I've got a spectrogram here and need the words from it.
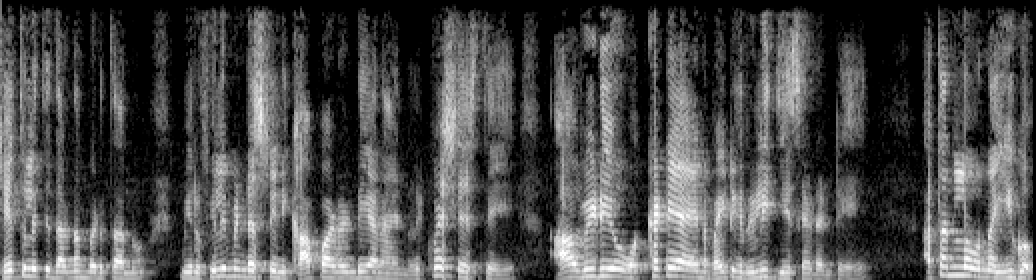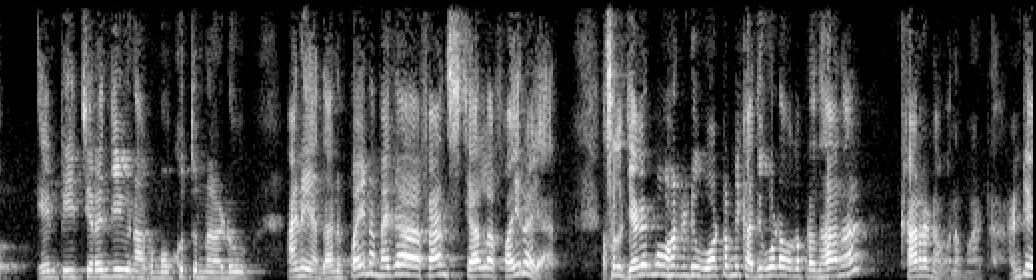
చేతులెత్తి దండం పెడతాను మీరు ఫిలిం ఇండస్ట్రీని కాపాడండి అని ఆయన రిక్వెస్ట్ చేస్తే ఆ వీడియో ఒక్కటే ఆయన బయటకు రిలీజ్ చేశాడంటే అతనిలో ఉన్న ఈగో ఏంటి చిరంజీవి నాకు మొక్కుతున్నాడు అని దానిపైన మెగా ఫ్యాన్స్ చాలా ఫైర్ అయ్యారు. అసలు జగన్మోహన్ రెడ్డి ఓటమికి అది కూడా ఒక ప్రధాన కారణం అన్నమాట. అంటే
